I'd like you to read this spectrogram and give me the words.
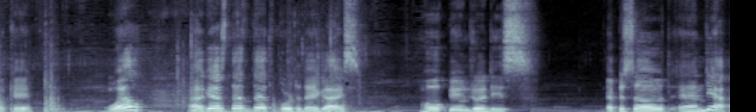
Okay. Well, I guess that's that for today, guys. Hope you enjoyed this episode, and yeah,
